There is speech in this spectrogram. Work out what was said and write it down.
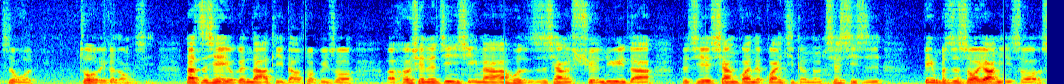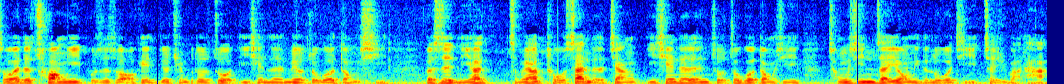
是我做的一个东西。那之前有跟大家提到说，比如说呃和弦的进行啦、或者是像旋律的、啊、这些相关的关系等等，其实其实并不是说要你所所谓的创意，不是说 OK 你就全部都做以前的人没有做过的东西。而是你要怎么样妥善的将以前的人所做过的东西，重新再用你的逻辑再去把它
